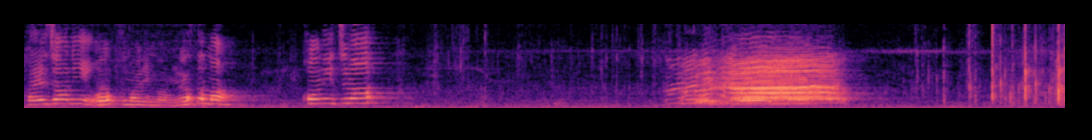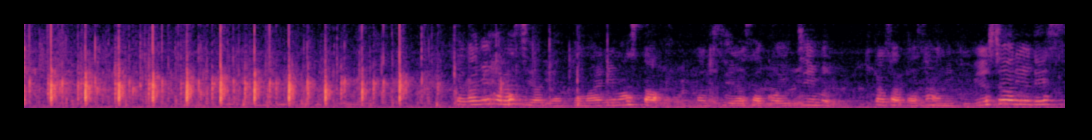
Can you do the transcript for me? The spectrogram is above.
会場にお集まりの皆様こんにちは。相模原市よりやってまいりました学生よさこいチーム北里三陸優勝流です。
